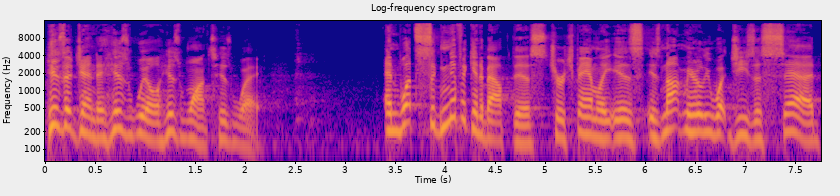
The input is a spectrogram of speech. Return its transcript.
His agenda, His will, His wants, His way. And what's significant about this, church family, is, is not merely what Jesus said,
